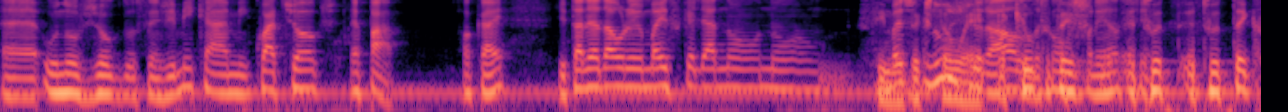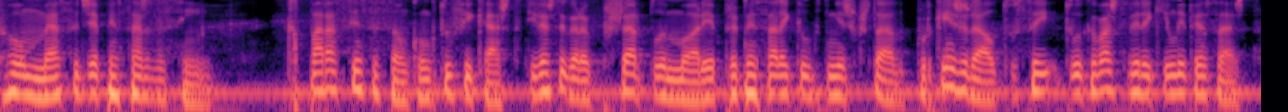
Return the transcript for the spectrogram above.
eh, o novo jogo do Senji Mikami. 4 jogos, epá, ok? E está-lhe a dar um e meio, se calhar, no. no Sim, mas, a questão no é. geral aquilo da que tu tens. A tua, a tua take-home message é pensares assim. Repara a sensação com que tu ficaste. Tiveste agora que puxar pela memória para pensar aquilo que tinhas gostado. Porque em geral tu, saí, tu acabaste de ver aquilo e pensaste.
